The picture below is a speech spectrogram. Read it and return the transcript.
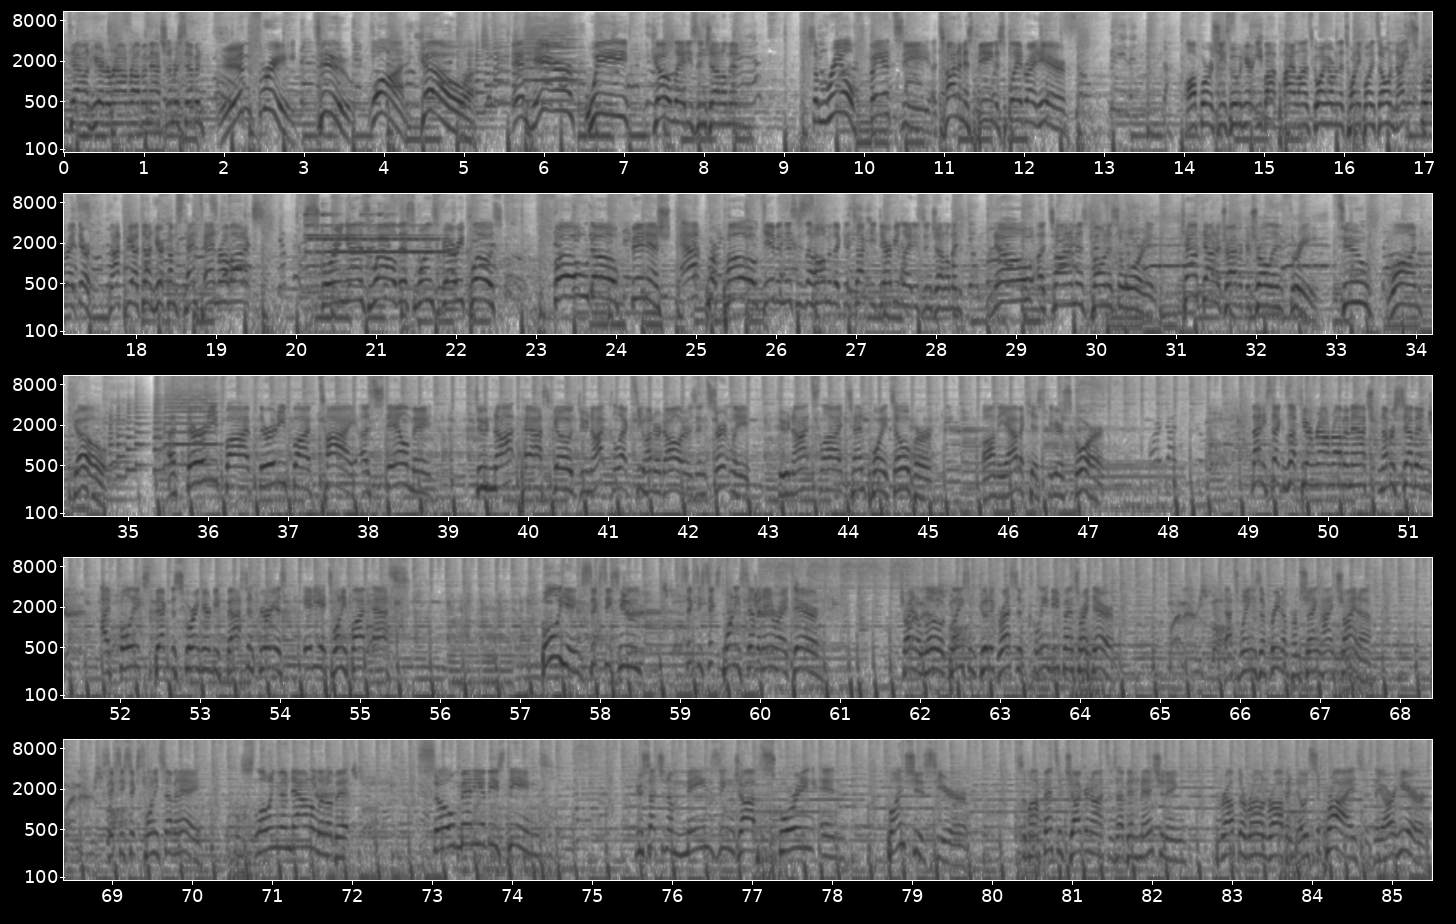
countdown here to round robin match number seven in three, two, one, go. And here we go, ladies and gentlemen. Some real fancy autonomous being displayed right here. All four machines moving here. E-Bot Pilons going over in the 20 point zone. Nice score right there. Not to be outdone. Here comes TenTon Robotics. Scoring as well. This one's very close. Photo finish apropos, given this is the home of the Kentucky Derby, ladies and gentlemen. No autonomous bonus awarded. Countdown to driver control in three, two, one, go. A 35 35 tie, a stalemate. Do not pass go, do not collect $200, and certainly do not slide 10 points over on the abacus to your score. 90 seconds left here in round robin match. Number seven, I fully expect the scoring here to be fast and furious. 88-25S. Bullying 62, 66-27A right there. Trying to load, playing some good aggressive, clean defense right there. That's Wings of Freedom from Shanghai, China. 66-27A. Slowing them down a little bit. So many of these teams do such an amazing job scoring in bunches here. Some offensive juggernauts, as I've been mentioning, throughout the round robin. No surprise, as they are here,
